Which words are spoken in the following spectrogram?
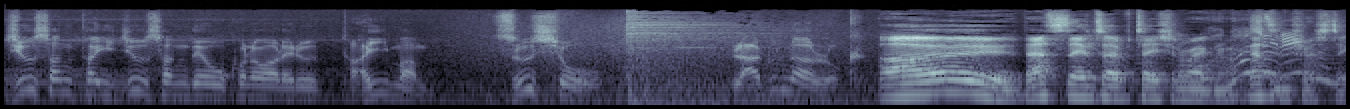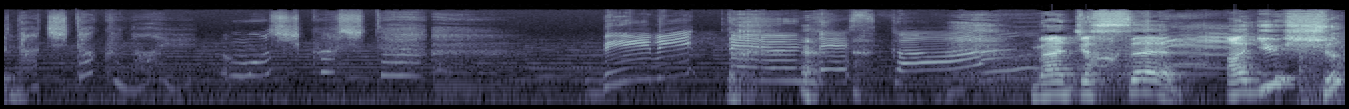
13対13で行われる対マン通称ラグナロク Oh, that's the interpretation of Ragnarok. That's interesting. Man just said, are you shook,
